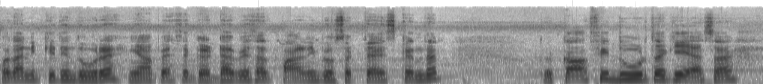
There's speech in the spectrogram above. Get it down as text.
पता नहीं कितनी दूर है। यहाँ पे ऐसे गड्ढा भी है, साथ पानी भी हो सकता है इसके अंदर। तो काफ़ी दूर तक ये ऐसा है।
